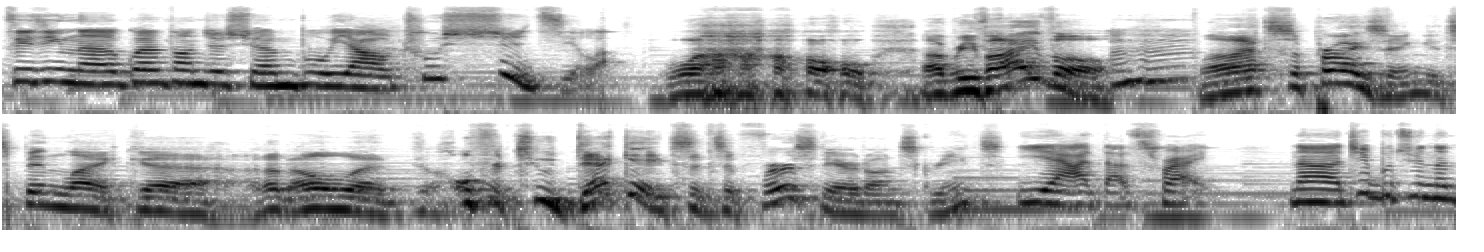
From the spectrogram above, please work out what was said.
最近呢，官方就宣布要出续集了。 Wow, a revival. Mm-hmm. Well, that's surprising. It's been like, uh, I don't know, uh, over two decades since it first aired on screens. Yeah, that's right. 那这部剧呢，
